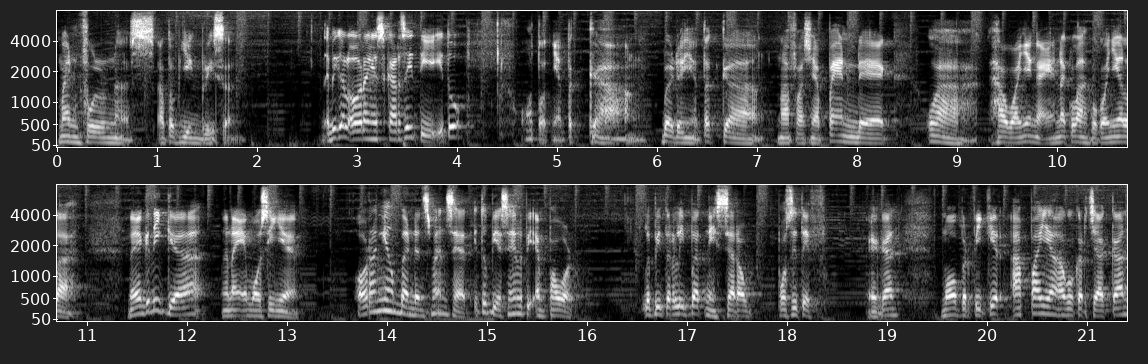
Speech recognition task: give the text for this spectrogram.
mindfulness, atau being present. Tapi kalau orang yang scarcity, itu ototnya tegang, badannya tegang, nafasnya pendek, wah hawanya nggak enak lah pokoknya lah. Nah yang ketiga, mengenai emosinya. Orang yang abundance mindset itu biasanya lebih empowered, lebih terlibat nih secara positif, ya kan? Mau berpikir apa yang aku kerjakan,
